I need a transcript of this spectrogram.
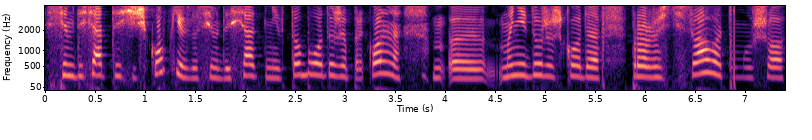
70 тисяч кубків за 70 днів. То було дуже прикольно. Е, мені дуже шкода про Ростіслава, тому що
